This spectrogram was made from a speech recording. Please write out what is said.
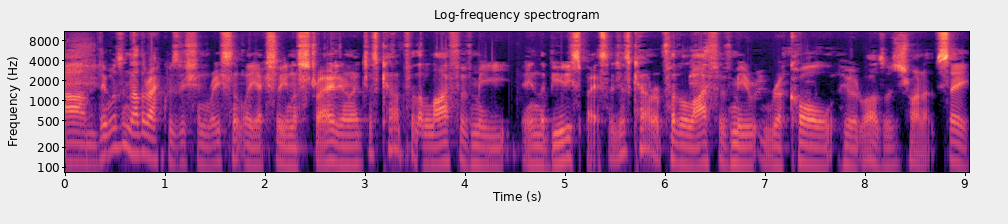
um, there was another acquisition recently, actually, in Australia, and I just can't, for the life of me, in the beauty space, I just can't, for the life of me, recall who it was. I was just trying to see.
